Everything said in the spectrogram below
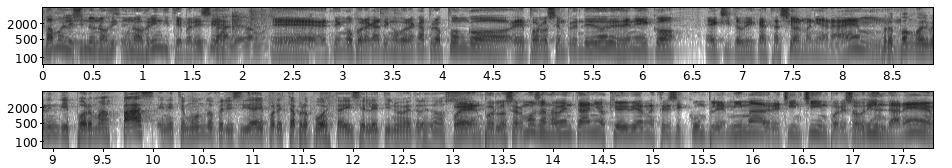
Vamos leyendo unos, unos brindis, ¿te parece? Dale, vamos, Eh, tengo por acá, tengo por acá. Propongo eh, por los emprendedores de NECO, éxitos vieja estación mañana. ¿eh? Propongo el brindis por más paz en este mundo, felicidad y por esta propuesta, dice Leti 932. Bueno, por los hermosos 90 años que hoy viernes 13 cumple mi madre, Chin Chin, por eso brindan, ¿eh?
